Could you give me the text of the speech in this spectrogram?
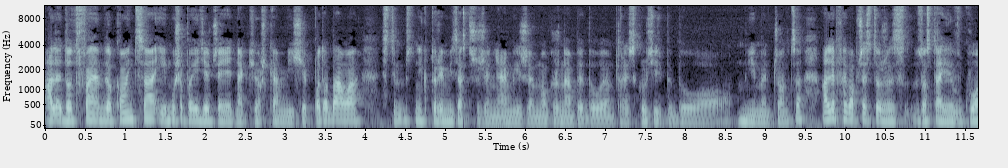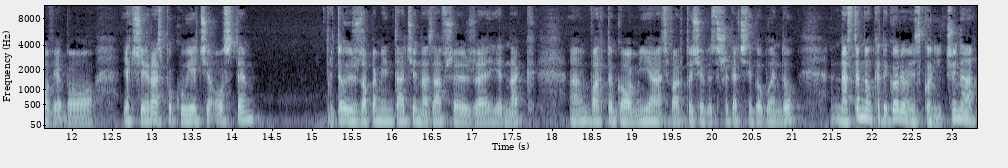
ale dotrwałem do końca i muszę powiedzieć, że jednak książka mi się podobała, z, tym, z niektórymi zastrzeżeniami, że można by było ją trochę skrócić, by było mniej męcząco, ale chyba przez to, że zostaje w głowie, bo jak się raz pokujecie ostem, to już zapamiętacie na zawsze, że jednak warto go omijać, warto się wystrzegać tego błędu. Następną kategorią jest koniczyna,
